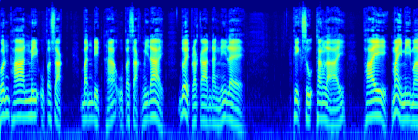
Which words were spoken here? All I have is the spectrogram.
คนพาลมีอุปสรรค บัณฑิตหาอุปสรรคมิได้ ด้วยประการดังนี้แล ภิกษุทั้งหลาย ภัยไม่มีมา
